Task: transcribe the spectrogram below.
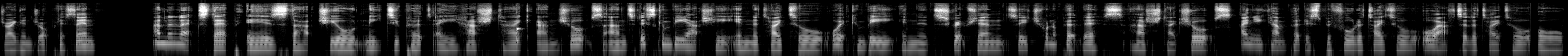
drag and drop this in. And the next step is that you'll need to put a hashtag and shorts and this can be actually in the title or it can be in the description. So you just want to put this hashtag shorts and you can put this before the title or after the title or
